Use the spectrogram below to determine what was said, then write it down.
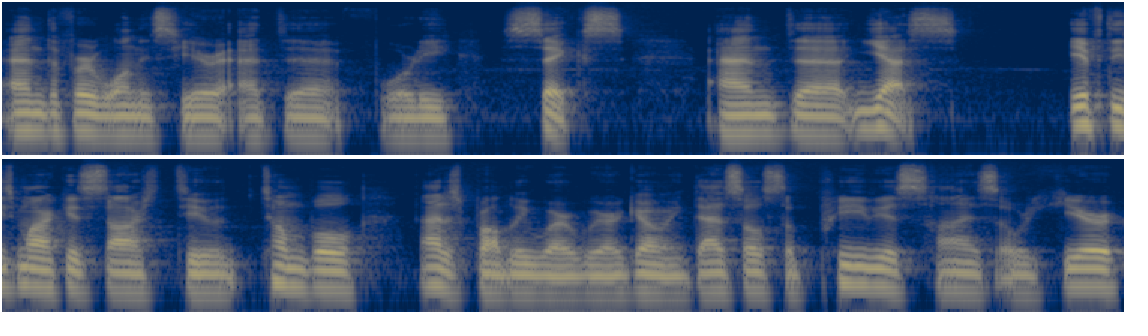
And the third one is here at uh, 46. And uh, yes, if these markets start to tumble, that is probably where we are going. That's also previous highs over here.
